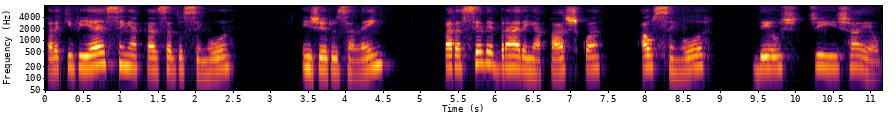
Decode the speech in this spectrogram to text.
para que viessem à casa do Senhor, em Jerusalém, para celebrarem a Páscoa ao Senhor, Deus de Israel.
